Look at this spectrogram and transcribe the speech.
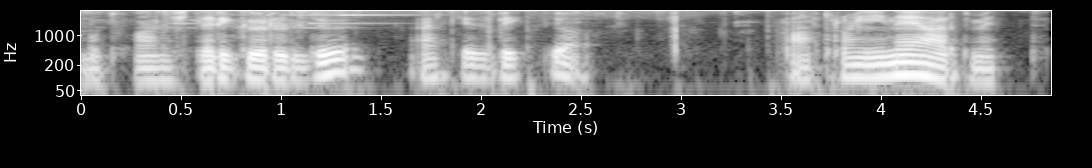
Mutfağın işleri görüldü. Herkes bekliyor. Patron yine yardım etti.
